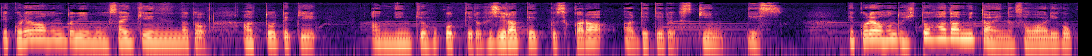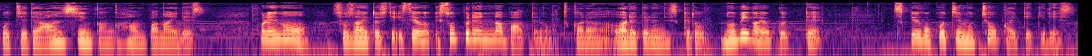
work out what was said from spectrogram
でこれは本当にもう最近だと圧倒的あの人気を誇ってるフジラテックスから出てるスキンです。でこれは本当人肌みたいな触り心地で安心感が半端ないです。これの素材としてイソプレンラバーっていうのが使われてるんですけど伸びがよくってつけ心地も超快適です。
